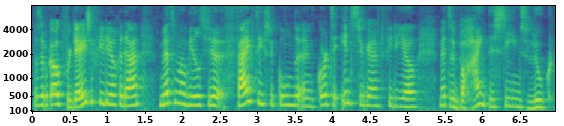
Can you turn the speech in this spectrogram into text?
Dat heb ik ook voor deze video gedaan. Met een mobieltje, 15 seconden, een korte Instagram video met een behind the scenes look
